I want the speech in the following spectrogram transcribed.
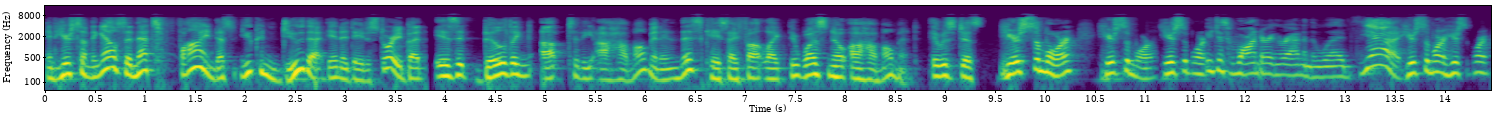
and here's something else. And that's fine. That's, you can do that in a data story, but is it building up to the aha moment? And in this case, I felt like there was no aha moment. It was just, here's some more, here's some more, here's some more. You're just wandering around in the woods. Yeah, here's some more, here's some more.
